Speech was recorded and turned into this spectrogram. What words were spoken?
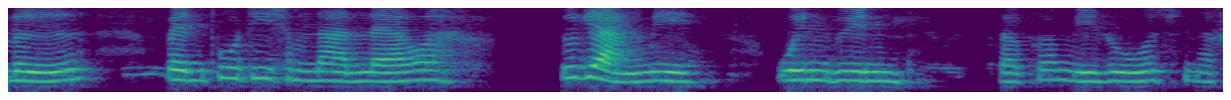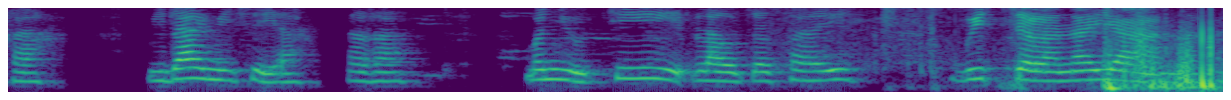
หรือเป็นผู้ที่ชำนาญแล้วอะทุกอย่างมีวินวินแล้วก็มีรูสนะคะ มีได้มีเสียนะคะ มันอยู่ที่เราจะใช้วิจารณญาณนะคะ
